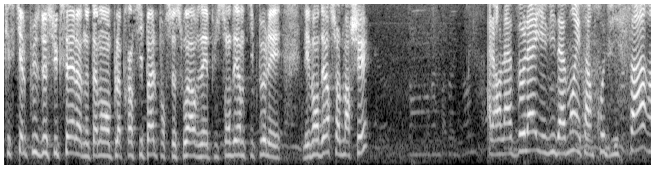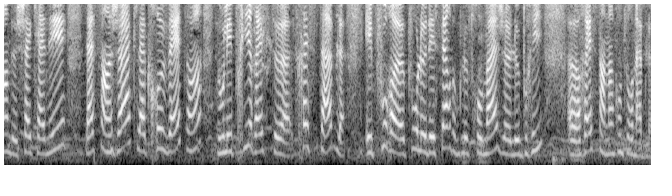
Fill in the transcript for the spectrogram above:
qu'est-ce qui a le plus de succès là, notamment en plat principal pour ce soir? Vous avez pu sonder un petit peu les les vendeurs sur le marché? Alors la volaille évidemment est un produit phare hein, de chaque année. La Saint-Jacques, la crevette, hein, dont les prix restent euh, très stables. Et pour, euh, pour le dessert, donc le fromage, le brie, euh, reste un incontournable.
